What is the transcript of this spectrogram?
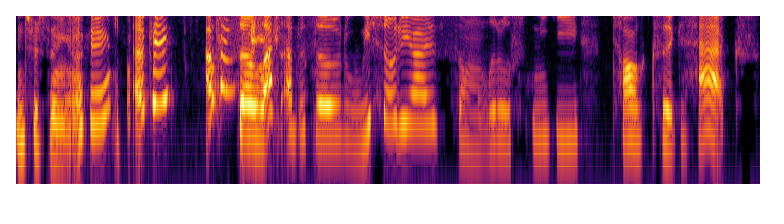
Interesting. Okay. Okay. Okay. So last episode we showed you guys some little sneaky toxic hacks.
